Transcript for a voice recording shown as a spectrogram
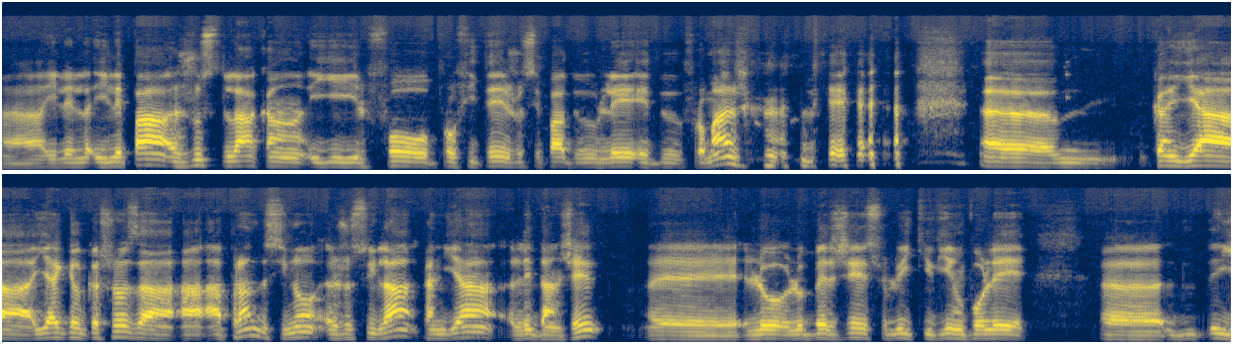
Euh, il n'est il est pas juste là quand il faut profiter, je ne sais pas, de lait et de fromage. euh, quand il y, a, y a quelque chose à, à, prendre, sinon je suis là quand il y a les dangers. Le, berger, celui qui vient voler, euh, il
